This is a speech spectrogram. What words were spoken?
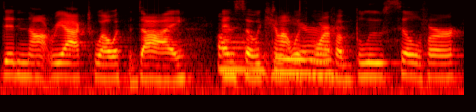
did not react well with the dye. And oh so we came dear. out with more of a blue silver.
